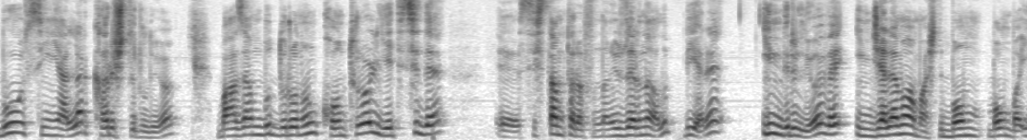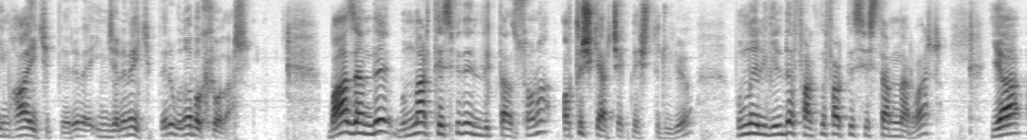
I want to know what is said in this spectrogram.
bu sinyaller karıştırılıyor. Bazen bu drone'un kontrol yetisi de e, sistem tarafından üzerine alıp bir yere indiriliyor ve inceleme amaçlı bom, bomba imha ekipleri ve inceleme ekipleri buna bakıyorlar. Bazen de bunlar tespit edildikten sonra atış gerçekleştiriliyor. Bununla ilgili de farklı farklı sistemler var. Ya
